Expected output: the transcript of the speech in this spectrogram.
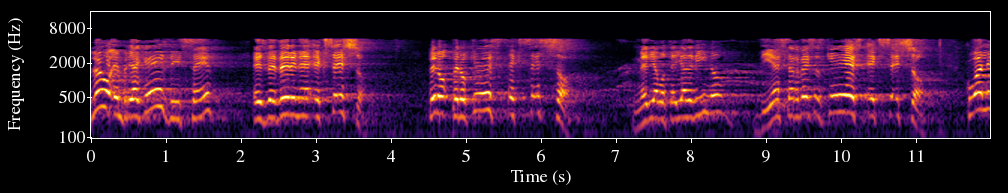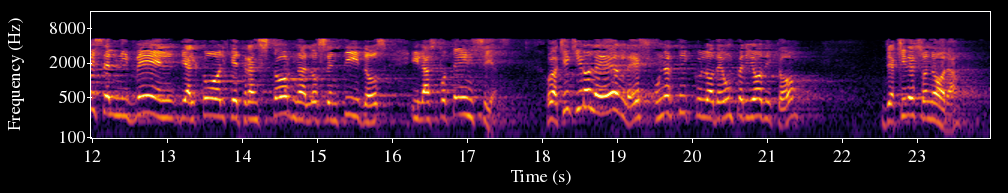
Luego, embriaguez dice, es beber en exceso. Pero, pero ¿qué es exceso? ¿Media botella de vino? ¿Diez cervezas? ¿Qué es exceso? ¿Cuál es el nivel de alcohol que trastorna los sentidos y las potencias? aquí quiero leerles un artículo de un periódico de aquí de Sonora,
